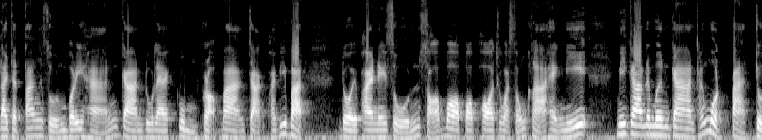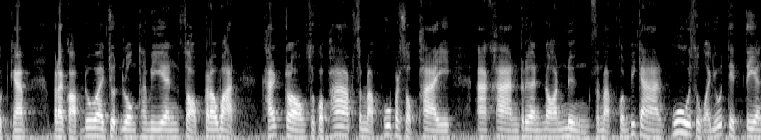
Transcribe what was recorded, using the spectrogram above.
ได้จัดตั้งศูนย์บริหารการดูแลกลุ่มเปราะบางจากภัยพิบัติโดยภายในศูนย์ สบปพ จังหวัดสงขลาแห่งนี้ มีการดำเนินการทั้งหมด 8 จุดครับ ประกอบด้วยจุดลงทะเบียน สอบประวัติ คัดกรองสุขภาพสำหรับผู้ประสบภัย อาคารเรือนนอนหนึ่งสำหรับคนพิการผู้สูงอายุติดเตียง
